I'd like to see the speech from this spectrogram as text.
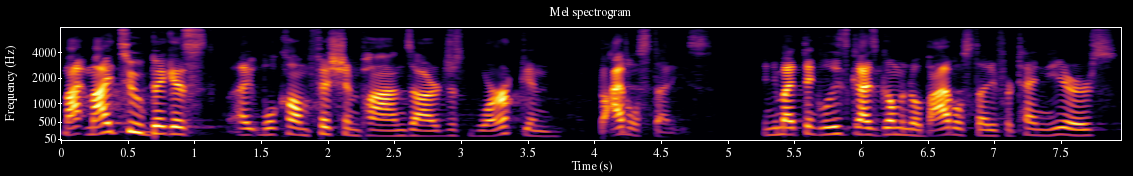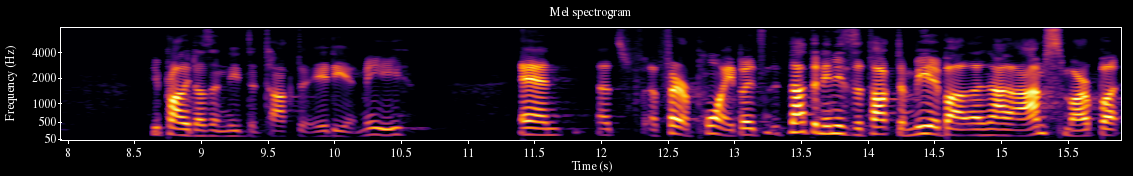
My, my two biggest, we'll call them fishing ponds, are just work and Bible studies. And you might think, well, these guys going to a Bible study for 10 years. He probably doesn't need to talk to idiot me. And that's a fair point. But it's, it's not that he needs to talk to me about, uh, and I'm smart, but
